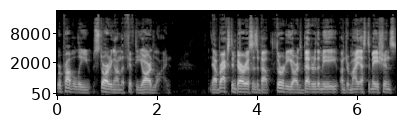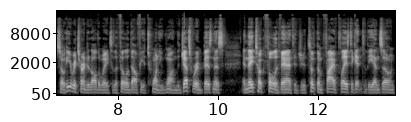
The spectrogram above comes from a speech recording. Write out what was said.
we're probably starting on the 50 yard line. Now, Braxton Berrios is about 30 yards better than me under my estimations, so he returned it all the way to the Philadelphia 21. The Jets were in business, and they took full advantage. It took them five plays to get into the end zone.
